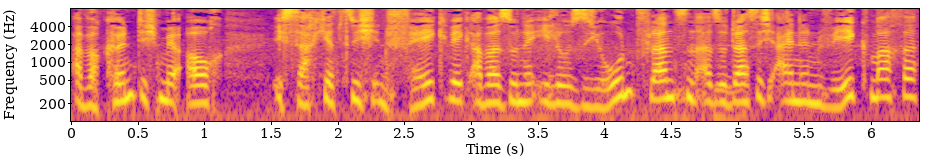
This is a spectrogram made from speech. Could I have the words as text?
Aber könnte ich mir auch, ich sage jetzt nicht einen Fake-Weg, aber so eine Illusion pflanzen, also dass ich einen Weg mache,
